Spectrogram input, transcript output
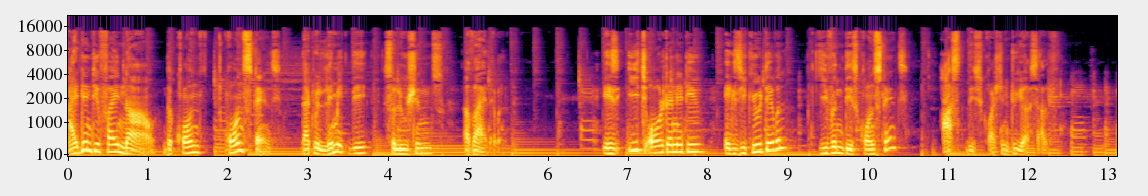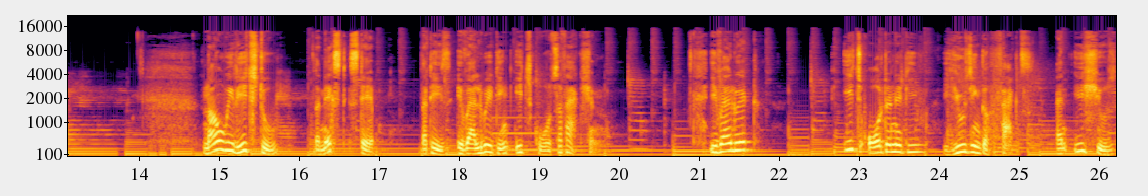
Identify now the con- constants that will limit the solutions available. Is each alternative executable given these constants? Ask this question to yourself. Now we reach to the next step that is evaluating each course of action. Evaluate each alternative using the facts and issues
